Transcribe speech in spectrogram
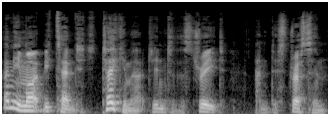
and you might be tempted to take him out into the street and distress him.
